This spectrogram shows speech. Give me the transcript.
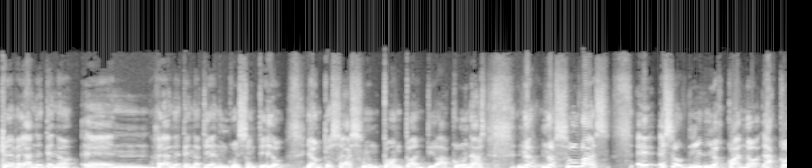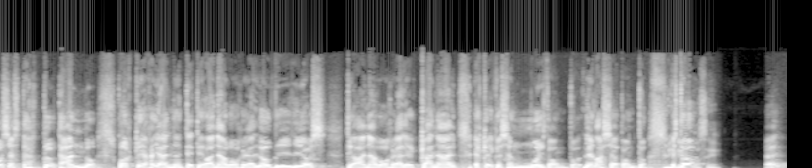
que realmente no, en- realmente no tienen ningún sentido. Y aunque seas un tonto antivacunas, no, no subas eh, esos vídeos cuando la cosa está explotando, porque realmente te van a borrar los vídeos, te van a borrar el canal. Es que hay que ser muy tonto, demasiado tonto. Miguel Esto- Bosé. ¿eh?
